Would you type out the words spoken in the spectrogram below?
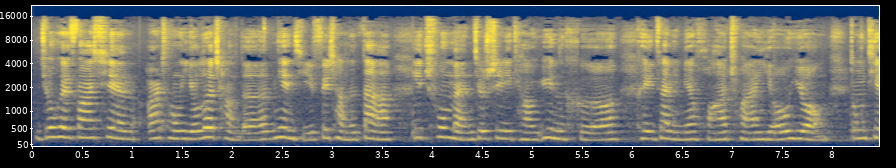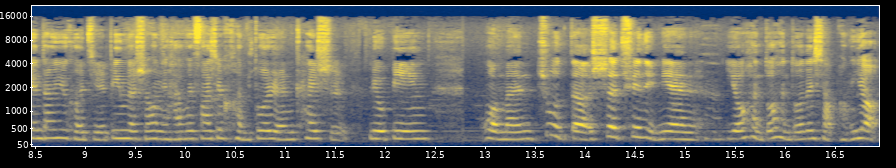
你就会发现儿童游乐场的面积非常的大，一出门就是一条运河，可以在里面划船、游泳。冬天当运河结冰的时候，你还会发现很多人开始溜冰。我们住的社区里面有很多很多的小朋友，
